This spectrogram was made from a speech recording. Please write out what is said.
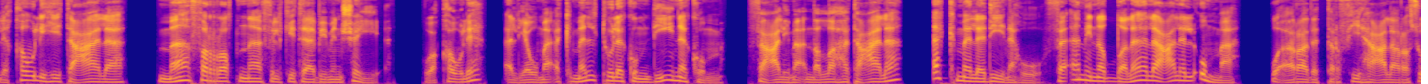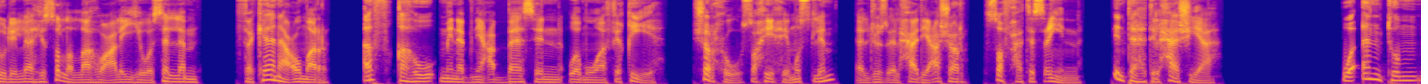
لقوله تعالى ما فرطنا في الكتاب من شيء وقوله اليوم أكملت لكم دينكم فعلم أن الله تعالى أكمل دينه فأمن الضلال على الأمة وأراد الترفيه على رسول الله صلى الله عليه وسلم فكان عمر أفقه من ابن عباس وموافقيه. شرح صحيح مسلم الجزء الحادي عشر صفحة 90 انتهت الحاشية. وأنتم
